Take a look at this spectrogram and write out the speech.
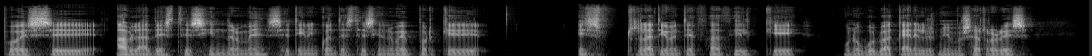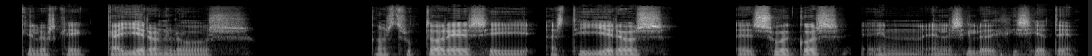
pues se habla de este síndrome, se tiene en cuenta este síndrome porque es relativamente fácil que uno vuelva a caer en los mismos errores que los que cayeron los constructores y astilleros eh, suecos en, en el siglo XVII.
